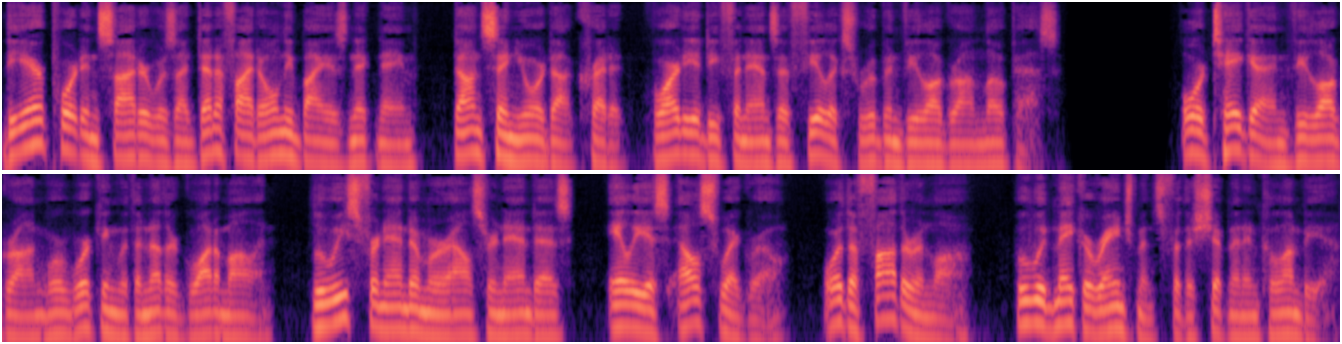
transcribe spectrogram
The airport insider was identified only by his nickname, Don Senor. Credit, Guardia di Finanza Felix Ruben Villagran Lopez. Ortega and Villagran were working with another Guatemalan, Luis Fernando Morales Hernandez, alias El Suegro, or the father in law, who would make arrangements for the shipment in Colombia.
